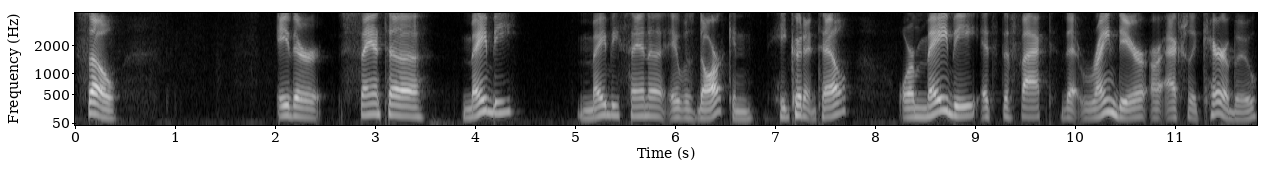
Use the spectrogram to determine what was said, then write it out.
So either Santa, maybe, maybe Santa, it was dark and he couldn't tell, or maybe it's the fact that reindeer are actually caribou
